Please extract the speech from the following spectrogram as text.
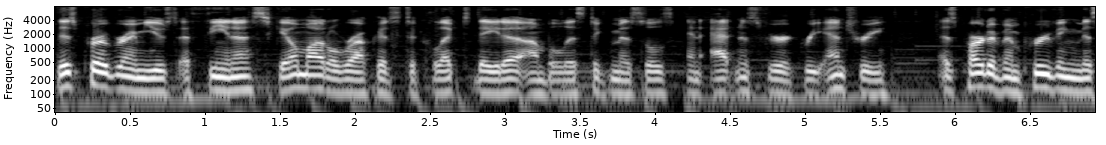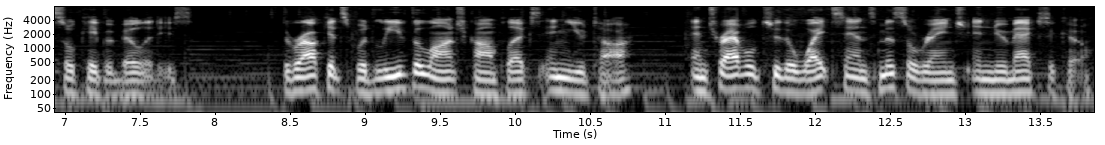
This program used Athena scale model rockets to collect data on ballistic missiles and atmospheric reentry as part of improving missile capabilities. The rockets would leave the launch complex in Utah and travel to the White Sands Missile Range in New Mexico.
